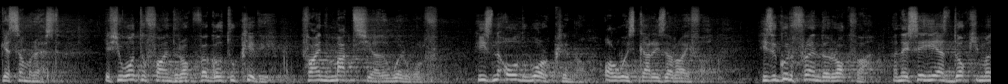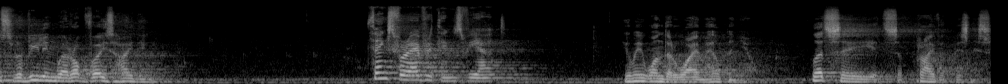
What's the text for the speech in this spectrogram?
Get some rest. If you want to find Rokva, go to Kiddy. Find Maxia the werewolf. He's an old war criminal, always carries a rifle. He's a good friend of Rokva, and they say he has documents revealing where Rokva is hiding. Thanks for everything, Sviat. You may wonder why I'm helping you. Let's say it's a private business.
